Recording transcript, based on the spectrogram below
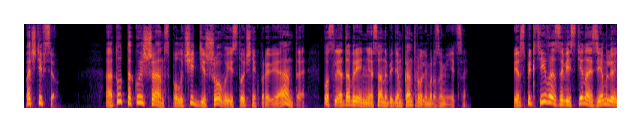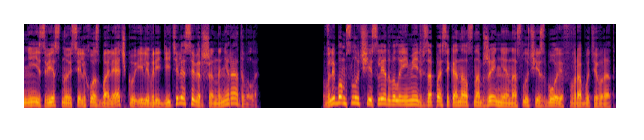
Почти все. А тут такой шанс получить дешевый источник провианта, После одобрения санэпидемконтролем, разумеется. Перспектива завести на землю неизвестную сельхозболячку или вредителя совершенно не радовала. В любом случае следовало иметь в запасе канал снабжения на случай сбоев в работе врат.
